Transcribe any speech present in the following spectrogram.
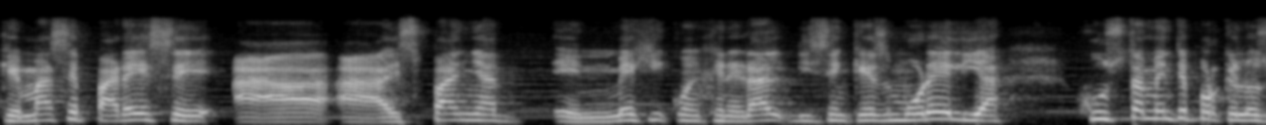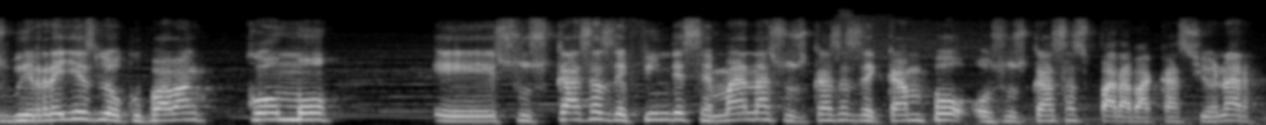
que más se parece a, a España en México en general, dicen que es Morelia, justamente porque los virreyes lo ocupaban como eh, sus casas de fin de semana, sus casas de campo o sus casas para vacacionar.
